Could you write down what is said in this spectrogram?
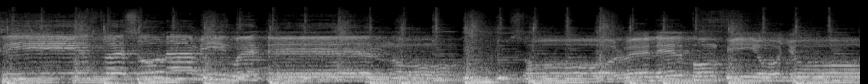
Cristo es un amigo eterno, solo en él confío yo.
